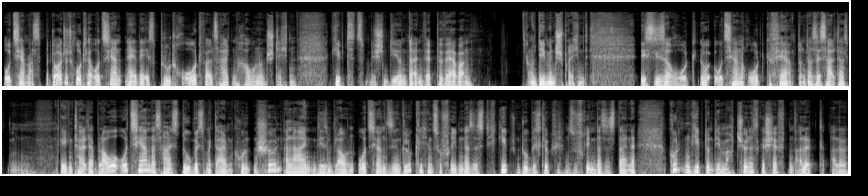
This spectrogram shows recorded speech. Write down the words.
Ozean. Was bedeutet roter Ozean? Ne, der ist blutrot, weil es halt ein Hauen und Stechen gibt zwischen dir und deinen Wettbewerbern. Und dementsprechend ist dieser Rot, Ozean rot gefärbt. Und das ist halt das hm, Gegenteil der blaue Ozean. Das heißt, du bist mit deinem Kunden schön allein in diesem blauen Ozean, sind glücklich und zufrieden, dass es dich gibt. Und du bist glücklich und zufrieden, dass es deine Kunden gibt. Und ihr macht schönes Geschäft. Und alle, alle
